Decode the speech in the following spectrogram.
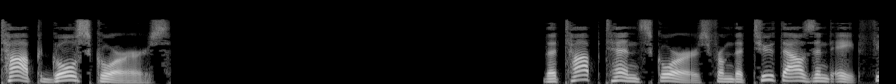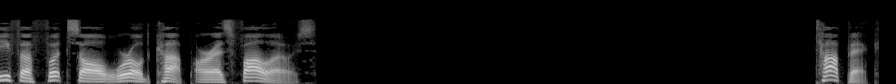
Top goalscorers. The top 10 scorers from the 2008 FIFA Futsal World Cup are as follows. Topic:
